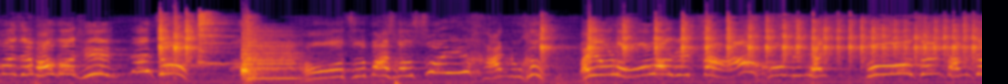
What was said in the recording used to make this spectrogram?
门阵炮哥听得住，何子把守水旱路口，没有落老的大河名片，不准放走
